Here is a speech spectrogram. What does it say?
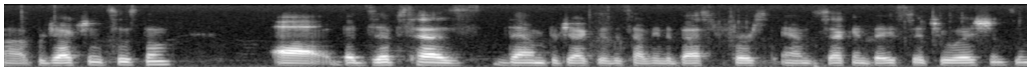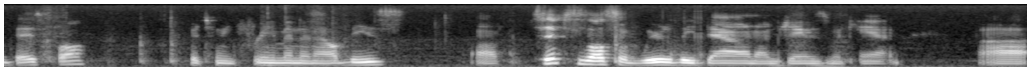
uh, projection system. Uh, but Zips has them projected as having the best first and second base situations in baseball between Freeman and Albies. Uh, Zips is also weirdly down on James McCann. Uh,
